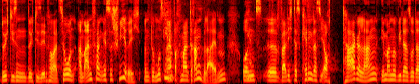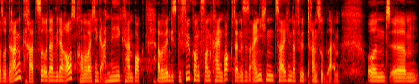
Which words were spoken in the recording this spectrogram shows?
durch, diesen, durch diese Information, am Anfang ist es schwierig und du musst ja. einfach mal dranbleiben. Und ja. äh, weil ich das kenne, dass ich auch tagelang immer nur wieder so da so dran kratze und dann wieder rauskomme, weil ich denke, ah nee, kein Bock. Aber wenn dieses Gefühl kommt von kein Bock, dann ist es eigentlich ein Zeichen dafür, dran zu bleiben. Und ähm,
